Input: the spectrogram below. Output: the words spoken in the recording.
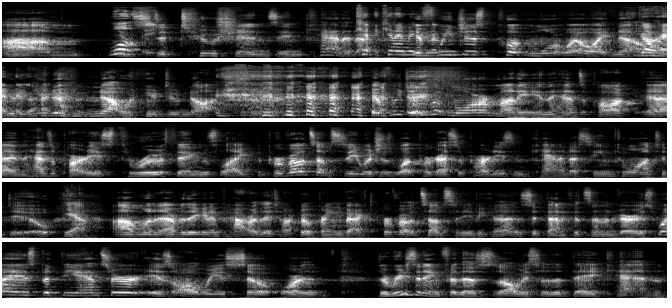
Um, Well, institutions in Canada. Can- can I make if an- we just put more, wait, wait, no. Go ahead, You, go you ahead. Do, no, you do not. if we just put more money in the hands of uh, in the hands of parties through things like the per vote subsidy, which is what progressive parties in Canada seem to want to do. Yeah. Um, whenever they get in power, they talk about bringing back the per vote subsidy because it benefits them in various ways. But the answer is always so, or the reasoning for this is always so that they can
